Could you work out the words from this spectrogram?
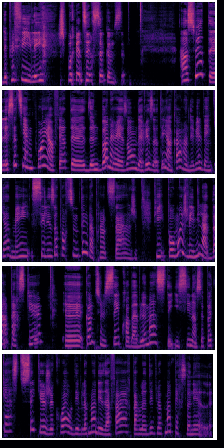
de plus filé, je pourrais dire ça comme ça. Ensuite, le septième point, en fait, d'une bonne raison de réseauter encore en 2024, mais c'est les opportunités d'apprentissage. Puis pour moi, je l'ai mis là-dedans parce que euh, comme tu le sais probablement, si tu es ici dans ce podcast, tu sais que je crois au développement des affaires par le développement personnel.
